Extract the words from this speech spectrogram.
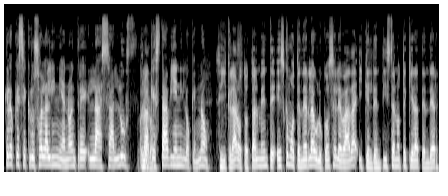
Creo que se cruzó la línea, ¿no? Entre la salud, lo que está bien y lo que no. Sí, claro, totalmente. Es como tener la glucosa elevada y que el dentista no te quiera atender.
